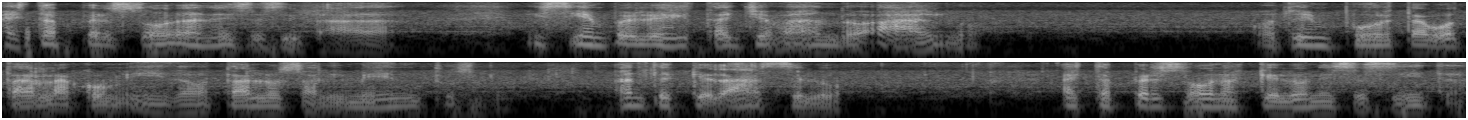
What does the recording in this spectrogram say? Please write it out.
a estas personas necesitadas y siempre les estás llevando algo. O te importa botar la comida, botar los alimentos, antes que dárselo a estas personas que lo necesitan.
